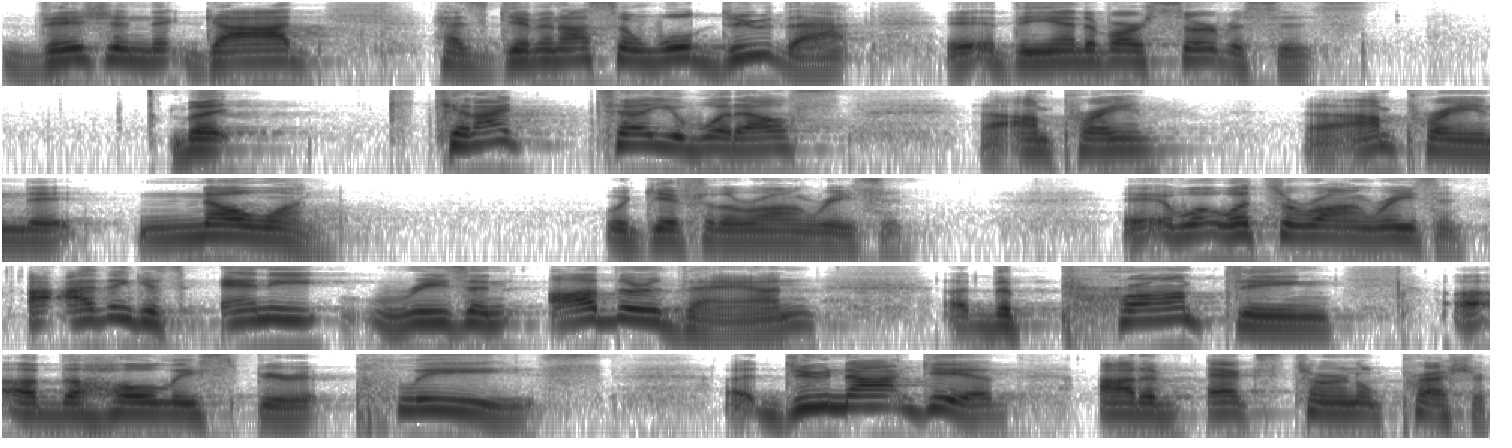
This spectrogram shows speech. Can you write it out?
vision that God has given us, and we'll do that at the end of our services. But can I tell you what else uh, I'm praying? Uh, I'm praying that no one would give for the wrong reason. Uh, what's the wrong reason? I think it's any reason other than the prompting of the Holy Spirit. Please do not give out of external pressure.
